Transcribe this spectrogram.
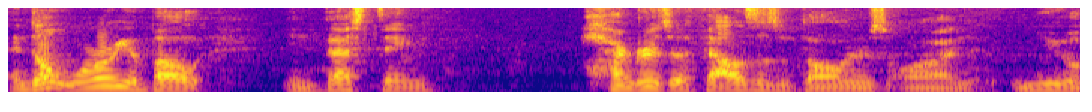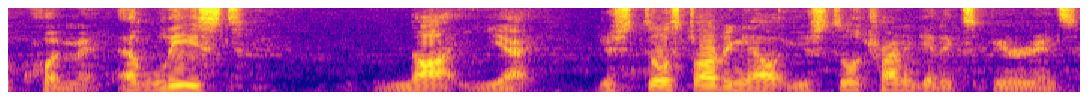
And don't worry about investing hundreds of thousands of dollars on new equipment. At least not yet. You're still starting out, you're still trying to get experience.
